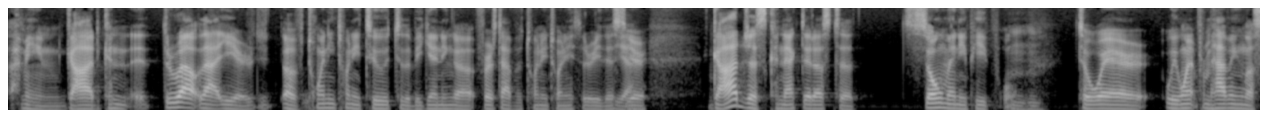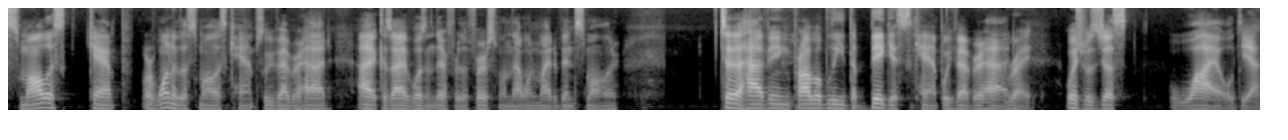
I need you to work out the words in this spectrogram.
I mean, God can throughout that year of 2022 to the beginning of first half of 2023 this Yeah. year, God just connected us to so many people hmm to where we went from having the smallest camp or one of the smallest camps we've ever had because I, wasn't there for the first one that one might have been smaller to having probably the biggest camp we've ever had right. which was just wild Yeah,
